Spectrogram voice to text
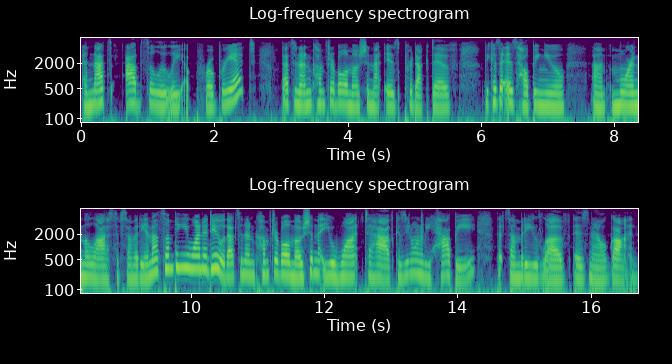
and that's absolutely appropriate. That's an uncomfortable emotion that is productive because it is helping you um, mourn the loss of somebody. And that's something you want to do. That's an uncomfortable emotion that you want to have because you don't want to be happy that somebody you love is now gone.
